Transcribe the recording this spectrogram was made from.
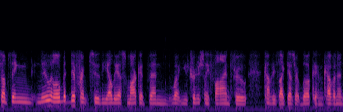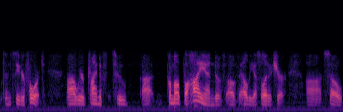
something new and a little bit different to the LDS market than what you traditionally find through companies like Deseret Book and Covenant and Cedar Fort. Uh, we're trying to to uh, promote the high end of, of LDS literature. Uh, so,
